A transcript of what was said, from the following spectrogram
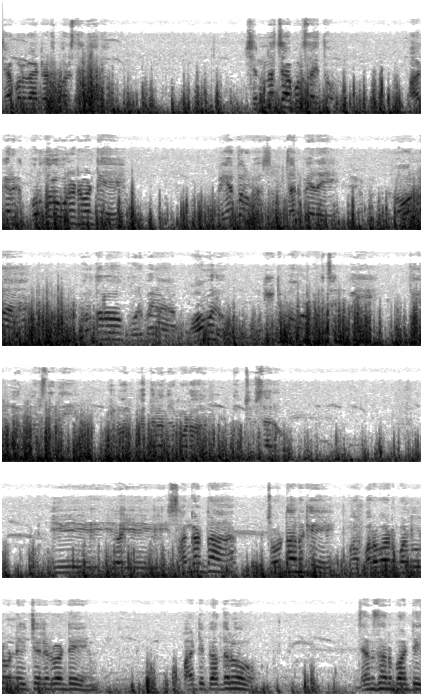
చేపలు వేటాడే పరిస్థితి లేదు. చిన్న చేపలు సైతం ఆఖరికి బురదలో ఉన్నటువంటి పీతలు చనిపోయినాయి లోన బురదలో కూరిపోయిన పాములు నీటి పాములు కూడా చనిపోయి తీరిపోయిన పరిస్థితి ఇవాళ పెద్దలందరూ కూడా చూశారు. ఈ ఈ- సంఘటన చూడడానికి మా పొరపాటు మండలం నుండి ఇచ్చేటటువంటి పార్టీ పెద్దలు జనసేన పార్టీ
